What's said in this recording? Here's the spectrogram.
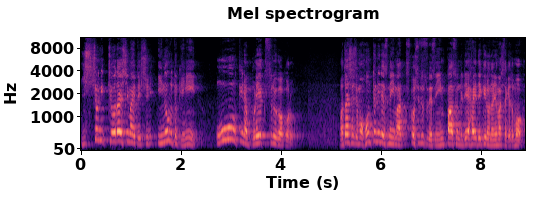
一緒に兄弟姉妹と一緒に祈る時に大きなブレイクスルーが起こる。私たちも本当にですね今少しずつですね in person で礼拝できるようになりましたけども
